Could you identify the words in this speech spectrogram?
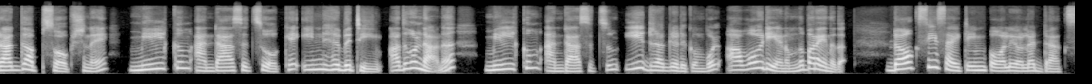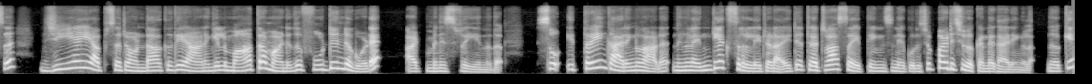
ഡ്രഗ് അബ്സോർപ്ഷനെ മിൽക്കും അൻഡാസിഡ്സും ഒക്കെ ഇൻഹിബിറ്റ് ചെയ്യും. അതുകൊണ്ടാണ് മിൽക്കും അൻഡാസിഡ്സും ഈ ഡ്രഗ് എടുക്കുമ്പോൾ അവോയ്ഡ് ചെയ്യണം എന്ന് പറയുന്നത്. ഡോക്സി സൈക്ലിൻ പോലെയുള്ള ഡ്രഗ്സ് ജി ഐ അപ്സെറ്റ് ഉണ്ടാക്കുകയാണെങ്കിൽ മാത്രമാണ് ഇത് ഫുഡിന്റെ കൂടെ അഡ്മിനിസ്റ്റർ ചെയ്യുന്നത്. സോ ഇത്രയും കാര്യങ്ങളാണ് നിങ്ങൾ എൻഗ്ലക്സ് റിലേറ്റഡ് ആയിട്ട് ടെട്രാസൈക്ലിൻസിനെ കുറിച്ച് പഠിച്ചു വെക്കേണ്ട കാര്യങ്ങൾ. ഓക്കെ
